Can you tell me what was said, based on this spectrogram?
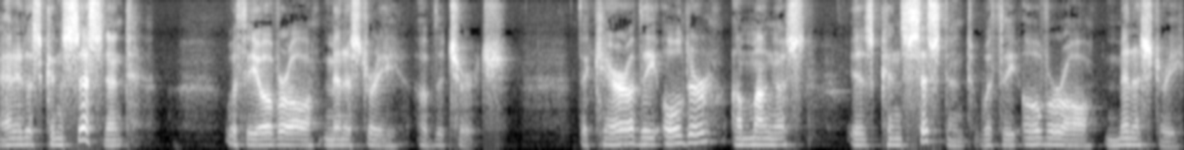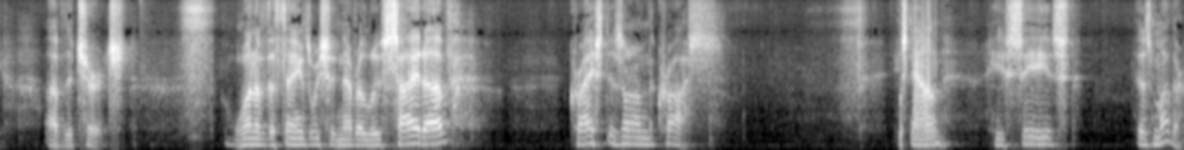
And it is consistent with the overall ministry of the church. The care of the older among us is consistent with the overall ministry of the church. One of the things we should never lose sight of Christ is on the cross. He's down, he sees his mother.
